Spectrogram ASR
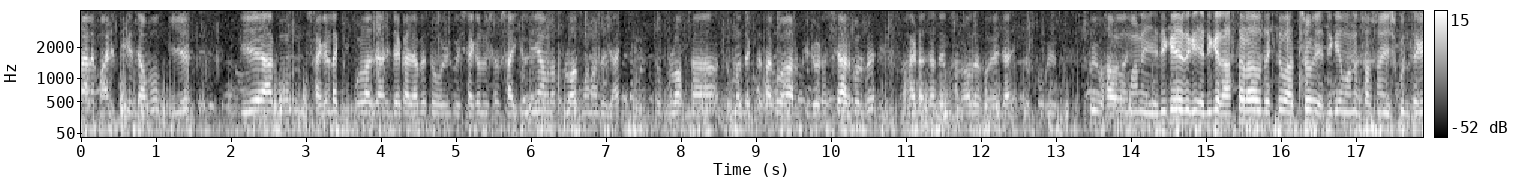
নাহলে বাড়ির দিকে যাব গিয়ে। গিয়ে এখন সাইকেলটা কি করা যায় দেখা যাবে। তো ওই ওই সাইকেল ওই সব সাইকেল নিয়ে আমরা ব্লগ বানাতে যাই। তো ব্লগটা তোমরা দেখতে থাকো আর ভিডিওটা শেয়ার করবে। ভাইটা যাতে ভালোভাবে হয়ে যায়। তো খুবই খুবই ভালো। মানে এদিকে এদিকে রাস্তাটাও দেখতে পাচ্ছ। এদিকে মানে সবসময় স্কুল থেকে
